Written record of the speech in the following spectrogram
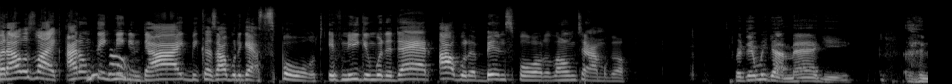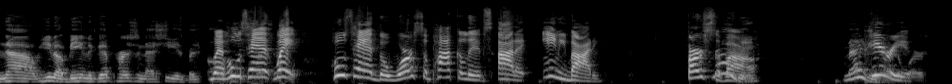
But I was like, I don't think too. Negan died because I would have got spoiled. If Negan would have died, I would have been spoiled a long time ago. But then we got Maggie. Now, you know, being the good person that she is. But But who's had wait, who's had the worst apocalypse out of anybody? First of Maggie. all, Maggie period. worse.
